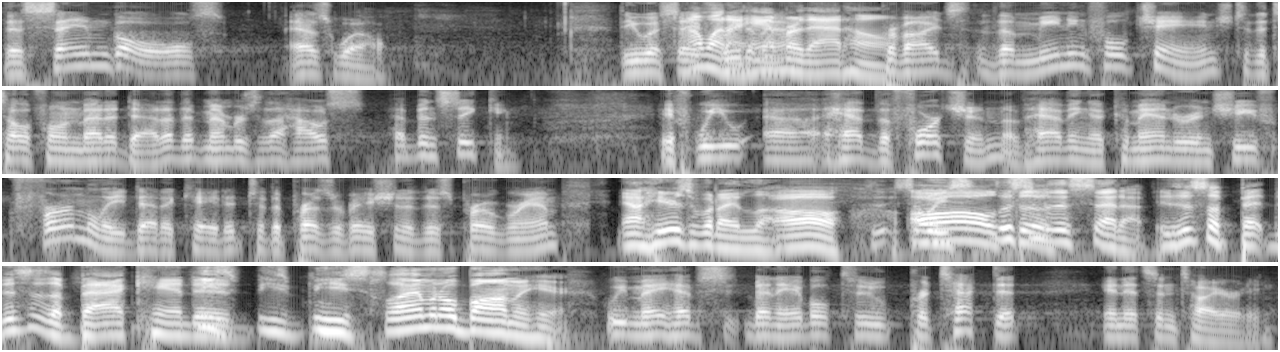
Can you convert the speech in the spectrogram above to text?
the same goals as well. The USA I wanna Freedom hammer Act that home. provides the meaningful change to the telephone metadata that members of the House have been seeking. If we uh, had the fortune of having a commander in chief firmly dedicated to the preservation of this program, Now here's what I love. Oh, so he's, oh, listen so to this setup. Is this a ba- this is a backhanded? He's, he's he's slamming Obama here. we may have s- been able to protect it in its entirety.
